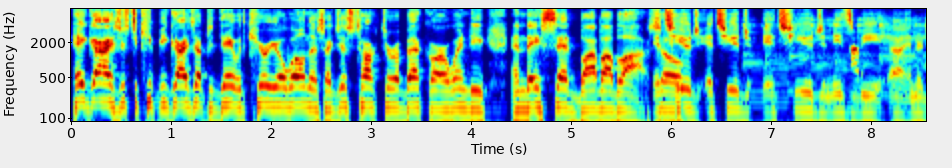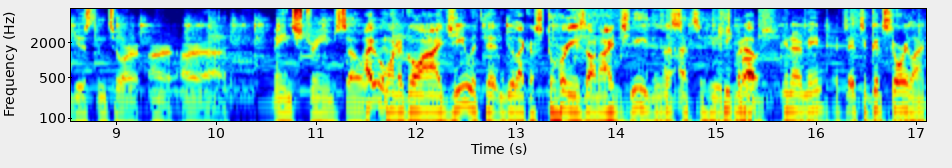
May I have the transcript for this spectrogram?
hey guys, just to keep you guys up to date with Curio Wellness, I just talked to Rebecca or Wendy, and they said blah blah blah. It's huge. It's huge. It's huge. It needs to be uh, introduced into our our, our uh, mainstream. So I even if- want to go on IG with it and do like a stories on IG to just That's a huge keep it up. You know what I mean? It's it's a good storyline.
